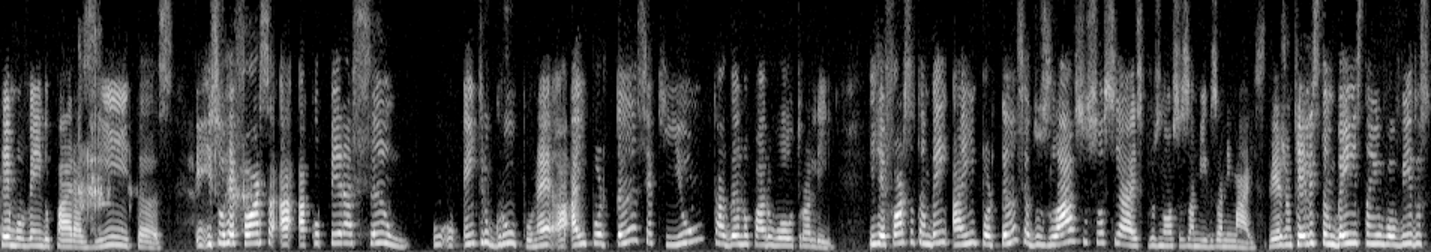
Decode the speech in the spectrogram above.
removendo parasitas. Isso reforça a, a cooperação o, entre o grupo, né? A, a importância que um está dando para o outro ali. E reforça também a importância dos laços sociais para os nossos amigos animais. Vejam que eles também estão envolvidos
